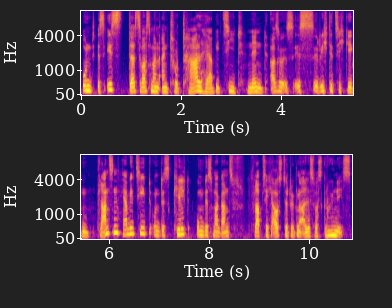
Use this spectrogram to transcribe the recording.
und es ist das, was man ein Totalherbizid nennt. Also es ist, richtet sich gegen Pflanzenherbizid und es killt, um das mal ganz flapsig auszudrücken, alles, was grün ist.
